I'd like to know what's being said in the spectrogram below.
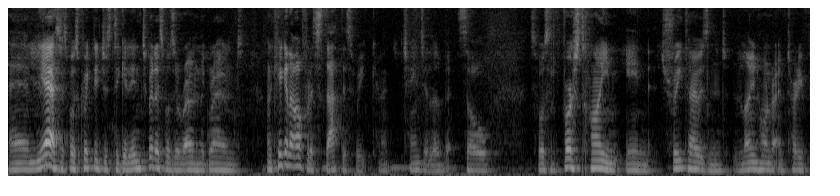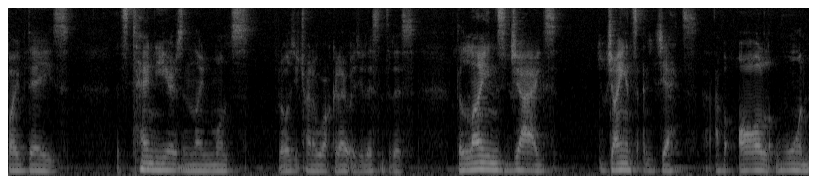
Um, yeah, so I suppose quickly just to get into it, I suppose around the ground. I'm kicking it off with a stat this week. Can I change it a little bit? So, I suppose for the first time in 3,935 days, that's 10 years and 9 months, for those of you trying to work it out as you listen to this, the Lions, Jags, Giants, and Jets have all won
